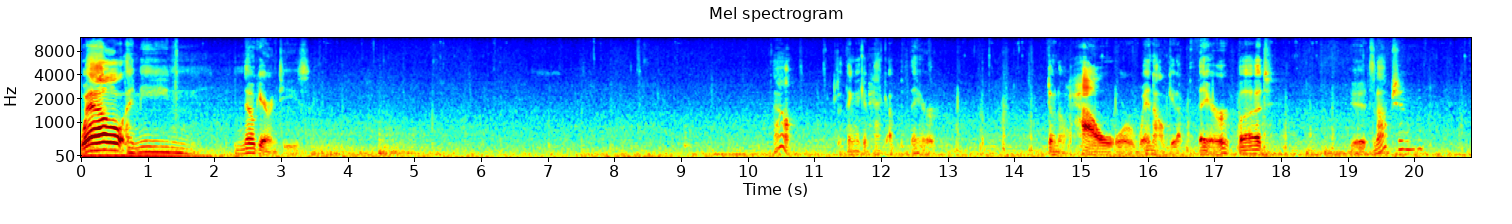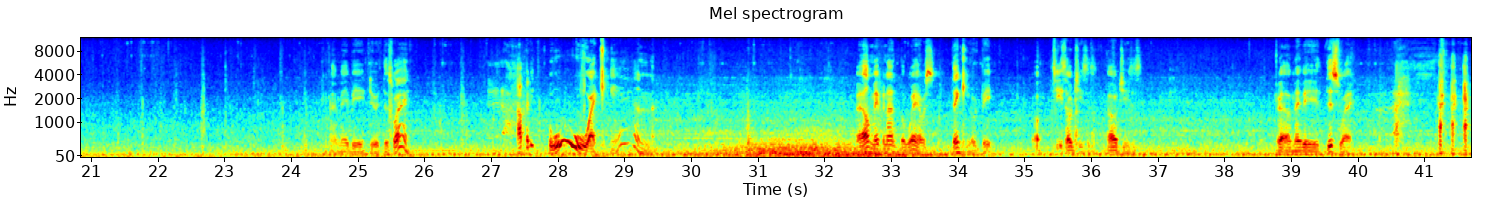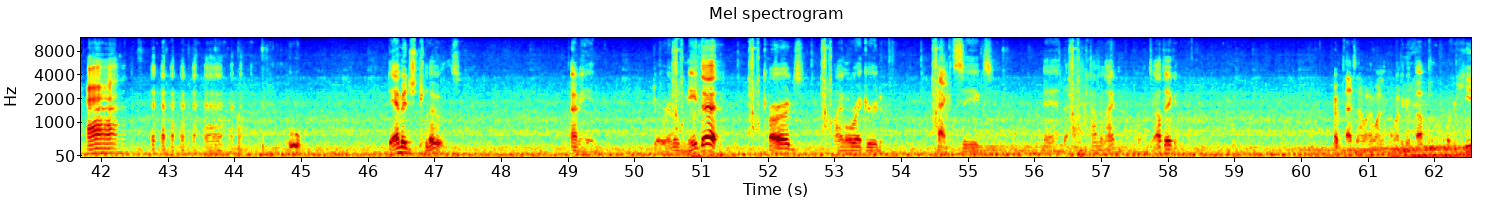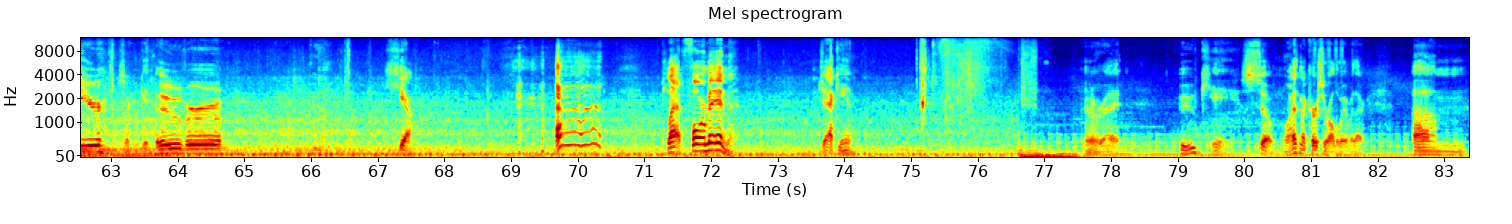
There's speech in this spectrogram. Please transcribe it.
Well, I mean, no guarantees. Oh, there's a thing I can hack up there. Don't know how or when I'll get up there, but it's an option. I maybe do it this way? Hoppity. Ooh, I can. Well, maybe not the way I was thinking it would be. Oh, jeez. Oh, Jesus. Oh, Jesus. Well, maybe this way. Ooh. Damaged clothes. I mean, do I really need that? Cards, final record, packet sigs, and uncommon item. I'll take it. Nope, that's not what I wanted. I want to go up over here so I can get over here. Platform in. Jack in. Alright. Okay. So, why is my cursor all the way over there? Um...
